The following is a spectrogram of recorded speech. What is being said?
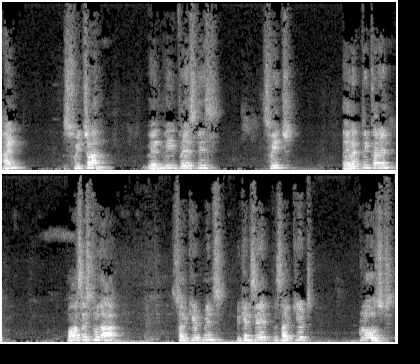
and switch on when we press this switch, the electric current passes through the circuit means we can say the circuit closed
